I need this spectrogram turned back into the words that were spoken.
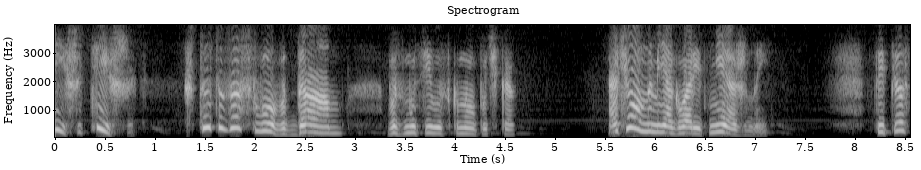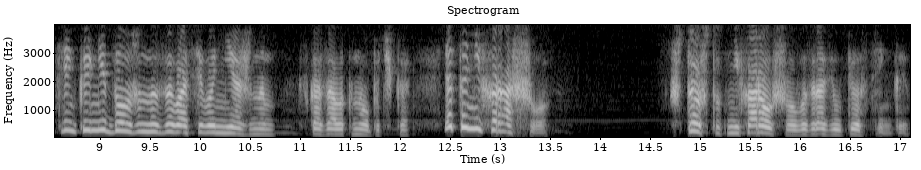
Тише, тише! Что это за слово «дам»? — возмутилась Кнопочка. «А что он на меня говорит нежный?» «Ты, пестренькой, не должен называть его нежным», — сказала Кнопочка. «Это нехорошо». «Что ж тут нехорошего?» — возразил пестренькой.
